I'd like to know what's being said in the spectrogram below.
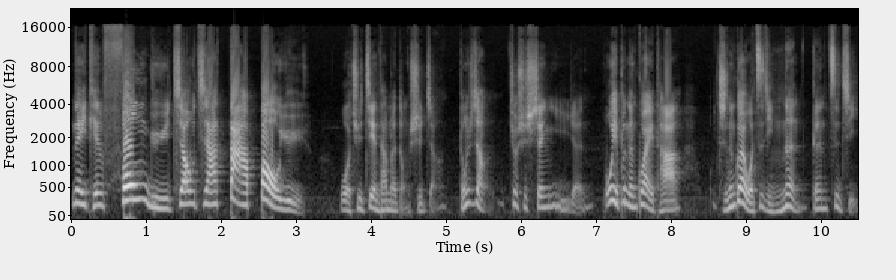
那天风雨交加，大暴雨，我去见他们的董事长。董事长就是生意人，我也不能怪他，只能怪我自己嫩，跟自己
